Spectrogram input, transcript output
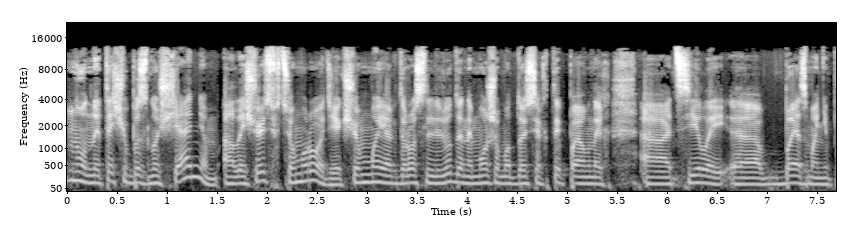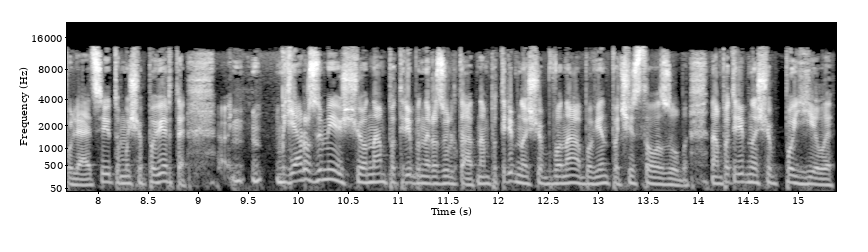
Ну, не те, що без знущанням, але щось в цьому роді. Якщо ми, як дорослі люди, не можемо досягти певних а, цілей е, без маніпуляції, тому що повірте, е, я розумію, що нам потрібен результат. Нам потрібно, щоб вона або він почистила зуби. Нам потрібно, щоб поїли,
